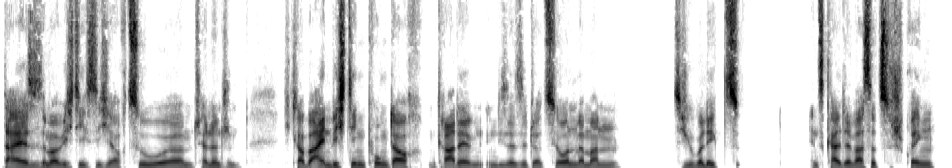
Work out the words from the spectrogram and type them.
daher ist es immer wichtig, sich auch zu ähm, challengen. Ich glaube, einen wichtigen Punkt auch, gerade in dieser Situation, wenn man sich überlegt, ins kalte Wasser zu springen,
